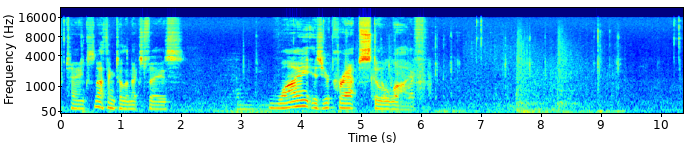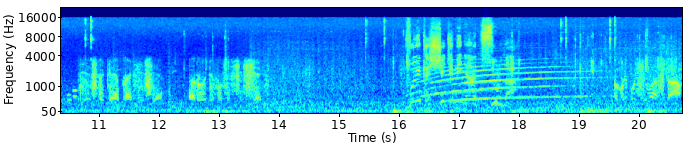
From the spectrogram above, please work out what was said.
for tanks? Nothing till the next phase. Why is your crap still alive? Есть такая профессия. Родину защищать. Вытащите меня отсюда! Выпустим вас там.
